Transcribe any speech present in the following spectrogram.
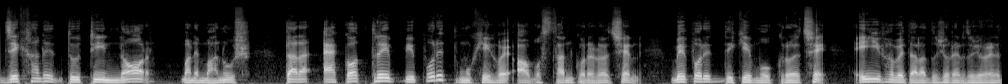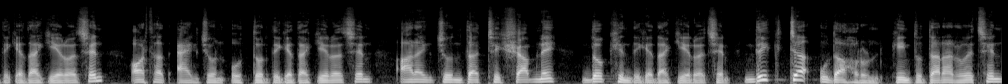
যেখানে দুটি নর মানে মানুষ, তারা একত্রে বিপরীতমুখী হয়ে অবস্থান করে রয়েছেন। বিপরীত দিকে মুখ রয়েছে এইভাবে তারা দুজনের দুজনের দিকে তাকিয়ে রয়েছেন। অর্থাৎ একজন উত্তর দিকে তাকিয়ে রয়েছেন আর একজন তার ঠিক সামনে দক্ষিণ দিকে তাকিয়ে রয়েছেন। দিকটা উদাহরণ, কিন্তু তারা রয়েছেন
